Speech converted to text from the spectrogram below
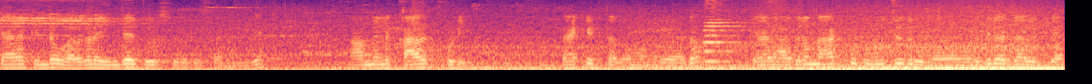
ಕ್ಯಾರೆಟಿಂದ ಹೊರಗಡೆ ಹಿಂದೆ ದೂರಿಸಿದ್ರು ಸರ್ ನನಗೆ ಆಮೇಲೆ ಖಾರದ ಪುಡಿ ಪ್ಯಾಕೆಟ್ ತಗೊಂಬಂದ್ರು ಎರಡು. ಎರಡು ಅದನ್ನು ಹಾಕ್ಬಿಟ್ಟು ಉಜ್ಜಿದ್ರು, ಹೊಡೆದಿರೋ ಜಾಗಕ್ಕೆ.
